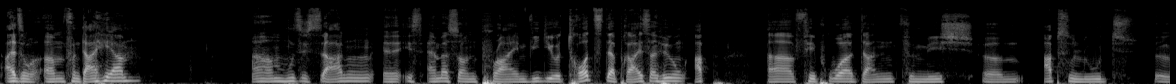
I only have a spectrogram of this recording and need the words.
Also, ähm, von daher ähm, muss ich sagen, äh, ist Amazon Prime Video trotz der Preiserhöhung ab äh, Februar dann für mich ähm, absolut äh,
